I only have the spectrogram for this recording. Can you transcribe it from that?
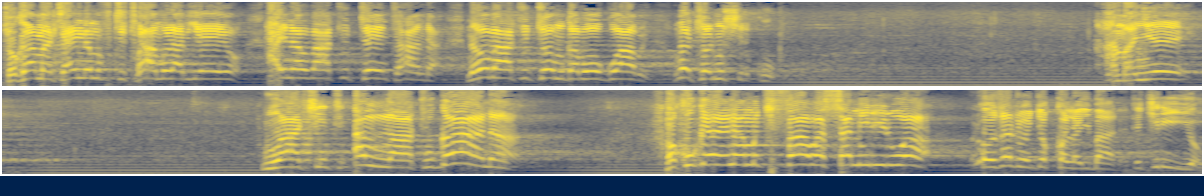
Togamba nti alina mufuti twamulabyeyo alina bo batutte entanda nabo batutte omugabo ogwabwe nga toli mushiriku amanye. Lwaki nti allah atugaana okugenda mu kifo awasamirirwa. Olowooza nti wejja okukola ibada tekiriyo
